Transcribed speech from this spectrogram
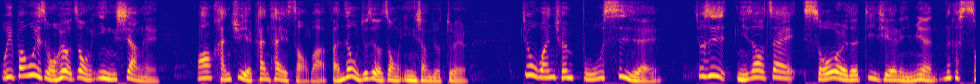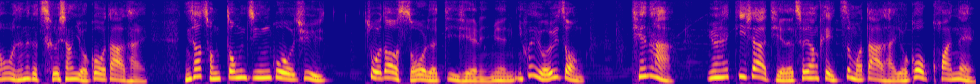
我也不知道为什么会有这种印象，诶，哇，韩剧也看太少吧？反正我就是有这种印象就对了，就完全不是诶，就是你知道，在首尔的地铁里面，那个首尔的那个车厢有够大台，你知道从东京过去坐到首尔的地铁里面，你会有一种天哪，原来地下铁的车厢可以这么大台，有够宽呢，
